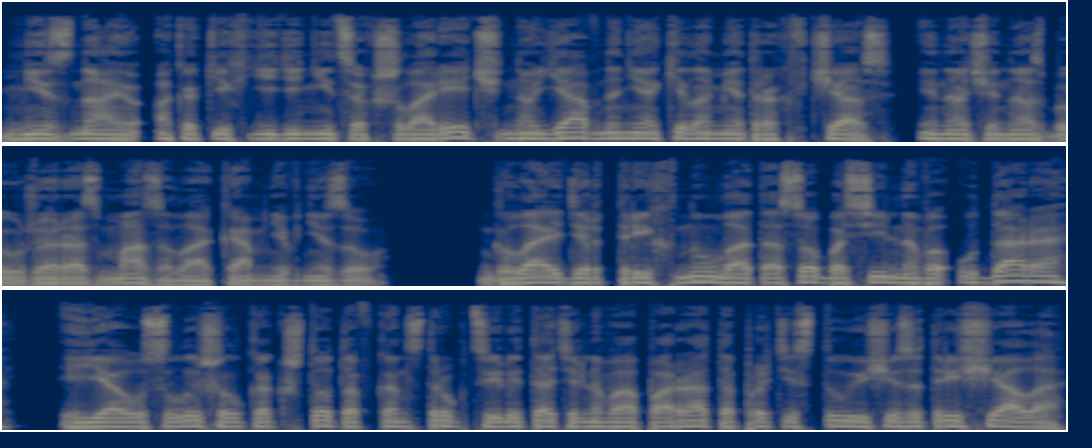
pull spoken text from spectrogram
Не знаю, о каких единицах шла речь, но явно не о километрах в час, иначе нас бы уже размазало о камне внизу. Глайдер тряхнуло от особо сильного удара, и я услышал, как что-то в конструкции летательного аппарата протестующе затрещало.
